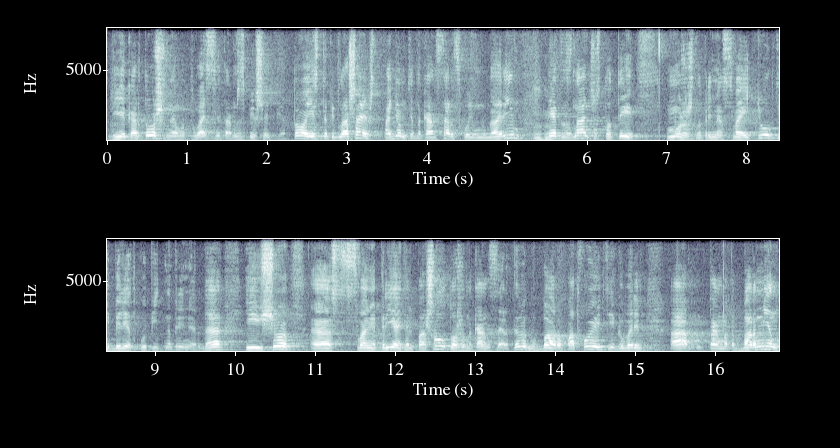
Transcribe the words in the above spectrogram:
две картошины, вот Вася там запишите. То, если ты приглашаешь, пойдемте на концерт, сходим, угорим, угу. это значит, что ты можешь, например, своей телке билет купить, например, да, и еще э, с вами приятель пошел тоже на концерт, и вы к бару подходите и говорим, а там это бармен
